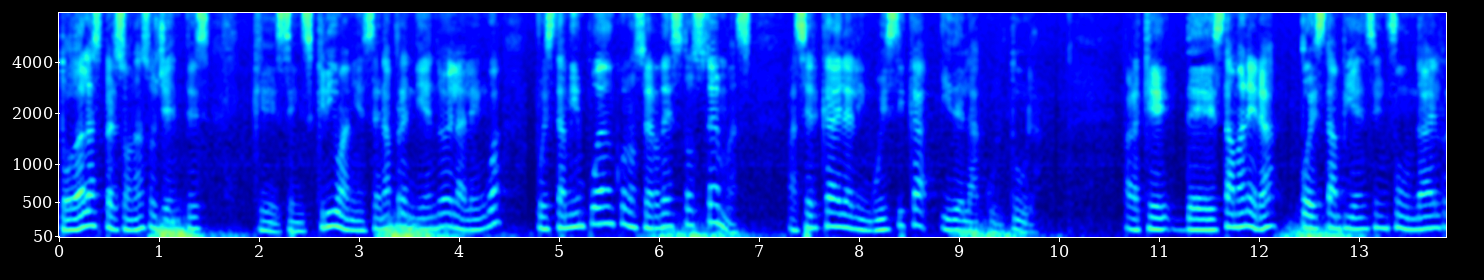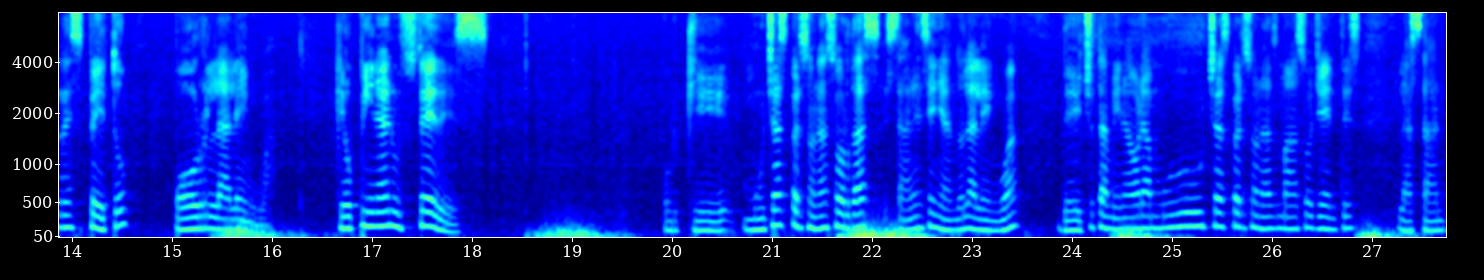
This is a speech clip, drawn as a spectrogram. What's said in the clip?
todas las personas oyentes que se inscriban y estén aprendiendo de la lengua, pues también puedan conocer de estos temas acerca de la lingüística y de la cultura. Para que de esta manera, pues también se infunda el respeto por la lengua. ¿Qué opinan ustedes? Porque muchas personas sordas están enseñando la lengua. De hecho, también ahora muchas personas más oyentes la están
